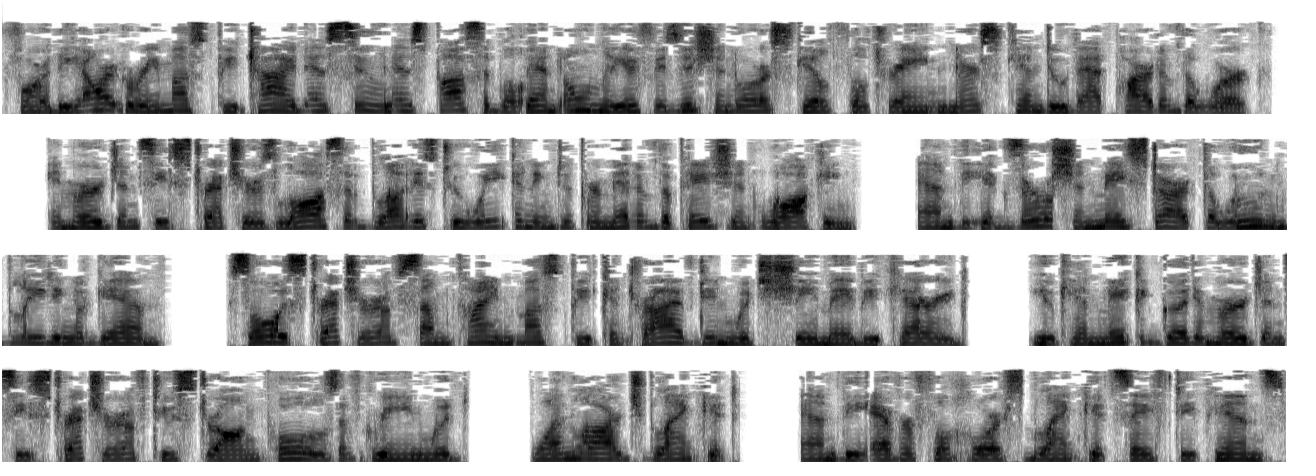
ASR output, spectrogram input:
for the artery must be tied as soon as possible and only a physician or skillful trained nurse can do that part of the work. Emergency stretchers loss of blood is too weakening to permit of the patient walking, and the exertion may start the wound bleeding again. So a stretcher of some kind must be contrived in which she may be carried. You can make a good emergency stretcher of two strong poles of green wood, one large blanket, and the Everfull horse blanket safety pins.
